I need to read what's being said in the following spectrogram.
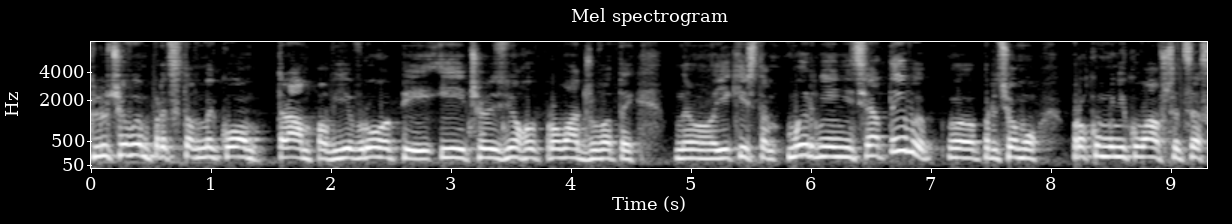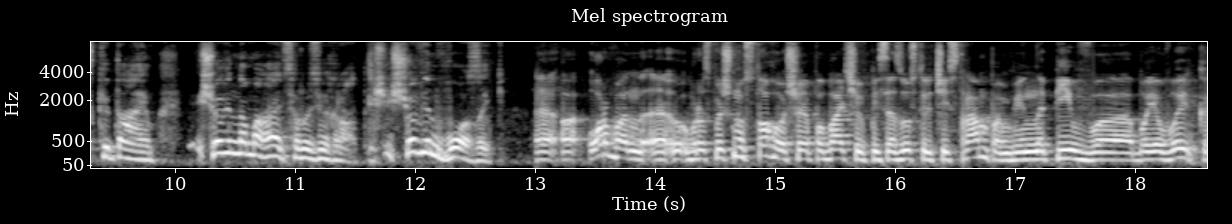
Ключовим представником Трампа в Європі і через нього впроваджувати ну, якісь там мирні ініціативи, е, при цьому прокомунікувавши це з Китаєм. Що він намагається розіграти? Що він возить? Е, е, Орбан е, розпочну з того, що я побачив після зустрічі з Трампом. Він напівбойовик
